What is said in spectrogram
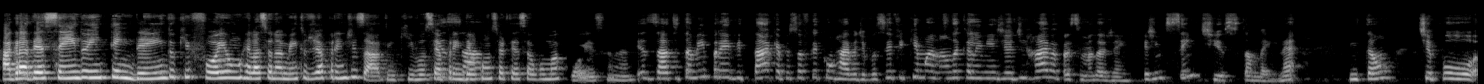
Agradecendo e entendendo que foi um relacionamento de aprendizado, em que você Exato. aprendeu com certeza alguma coisa, né? Exato. E também para evitar que a pessoa fique com raiva de você, fique emanando aquela energia de raiva para cima da gente. Porque a gente sente isso também, né? Então, tipo,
